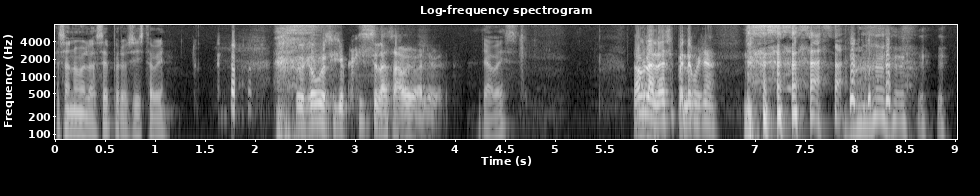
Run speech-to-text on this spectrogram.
esa no me la sé, pero sí está bien. Es como si yo que se la sabe, vale. ¿Ya ves? Háblale a ese pendejo ya.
